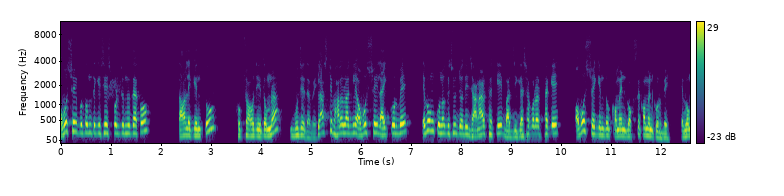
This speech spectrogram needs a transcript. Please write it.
অবশ্যই প্রথম থেকে শেষ পর্যন্ত দেখো। তাহলে কিন্তু খুব সহজেই তোমরা বুঝে যাবে। ক্লাসটি ভালো লাগলে অবশ্যই লাইক করবে এবং কোনো কিছু যদি জানার থাকে বা জিজ্ঞাসা করার থাকে, অবশ্যই কিন্তু কমেন্ট বক্সে কমেন্ট করবে এবং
